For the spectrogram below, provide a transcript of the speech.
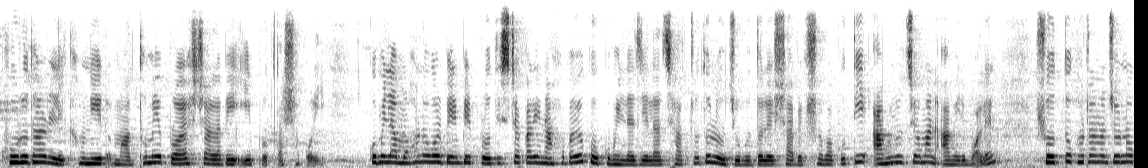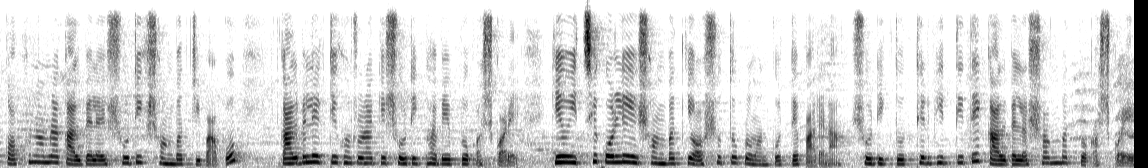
ক্ষুরধার লেখনীর মাধ্যমে প্রয়াস চালাবে এই প্রত্যাশা করি। কুমিল্লা মহানগর বিএনপির প্রতিষ্ঠাকালীন আহ্বায়ক ও কুমিল্লা জেলা ছাত্রদল ও যুবদলের সাবেক সভাপতি আমিরুজ্জামান আমির বলেন, সত্য ঘটনার জন্য কখন আমরা কালবেলায় সঠিক সংবাদটি পাব। কালবেলা একটি ঘটনাকে সঠিকভাবে প্রকাশ করে। কেউ ইচ্ছে করলে এই সংবাদকে অসত্য প্রমাণ করতে পারে না। সঠিক তথ্যের ভিত্তিতে কালবেলা সংবাদ প্রকাশ করে।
